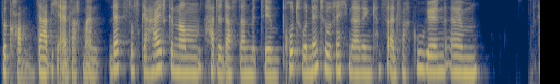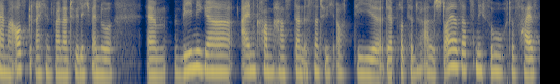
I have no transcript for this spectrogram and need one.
bekommen. Da habe ich einfach mein letztes Gehalt genommen, hatte das dann mit dem Brutto-Netto-Rechner, den kannst du einfach googeln, ähm, einmal ausgerechnet, weil natürlich, wenn du ähm, weniger Einkommen hast, dann ist natürlich auch die, der prozentuale Steuersatz nicht so hoch. Das heißt,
